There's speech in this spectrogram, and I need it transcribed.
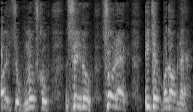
ojców, wnuczków, synów, córek i tym podobne.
